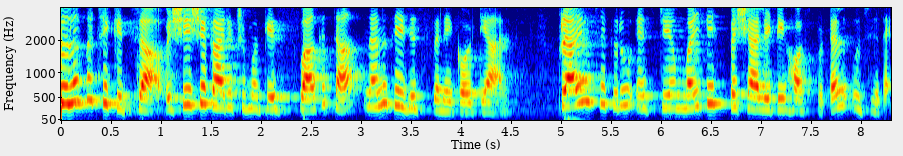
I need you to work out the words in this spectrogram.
ಸುಲಭ ಚಿಕಿತ್ಸಾ ವಿಶೇಷ ಕಾರ್ಯಕ್ರಮಕ್ಕೆ ಸ್ವಾಗತ. ನಾನು ತೇಜಸ್ವಿನಿ ಕೋಟ್ಯಾನ್. ಪ್ರಾಯೋಜಕರು SDM multi speciality hospital Ujire.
